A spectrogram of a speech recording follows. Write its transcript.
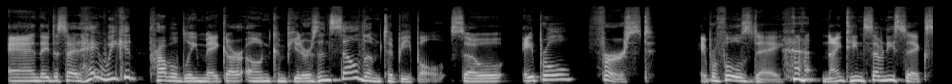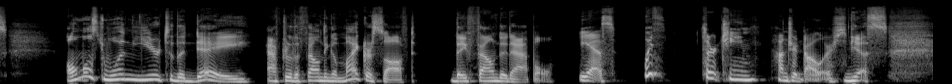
And they decided, hey, we could probably make our own computers and sell them to people. So, April 1st, April Fool's Day, 1976, almost one year to the day after the founding of Microsoft, they founded Apple. Yes, $1,300. Yes.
